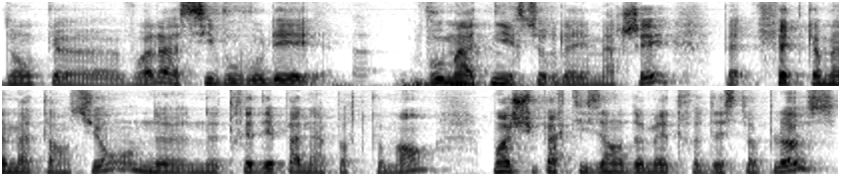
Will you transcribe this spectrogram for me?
Donc euh, voilà si vous voulez vous maintenir sur les marchés ben, faites quand même attention, ne, ne tradez pas n'importe comment. Moi je suis partisan de mettre des stop loss,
